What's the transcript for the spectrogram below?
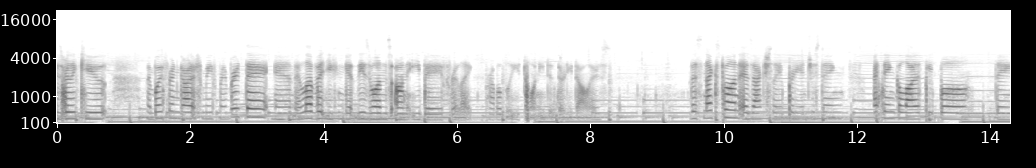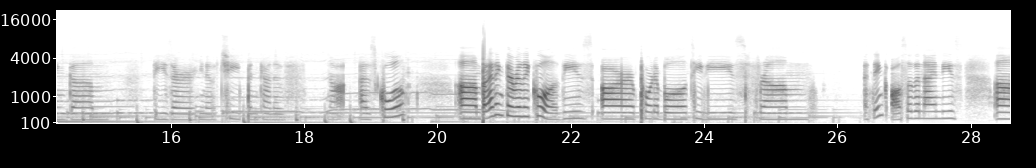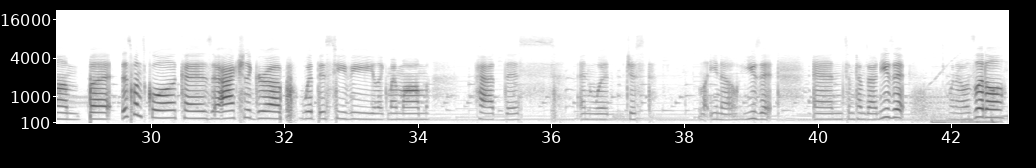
Is really cute. My boyfriend got it for me for my birthday, and I love it. You can get these ones on eBay for like probably 20 to 30 dollars. This next one is actually pretty interesting. I think a lot of people think um, these are, you know, cheap and kind of not as cool. Um, but I think they're really cool. These are portable TVs from, I think, also the 90s. Um, but this one's cool because I actually grew up with this TV. Like, my mom had this and would just, you know, use it. And sometimes I would use it when I was little.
